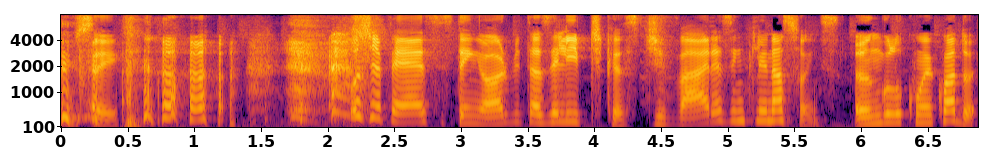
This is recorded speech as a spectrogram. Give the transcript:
Não sei. Os GPS têm órbitas elípticas de várias inclinações, ângulo com o equador.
